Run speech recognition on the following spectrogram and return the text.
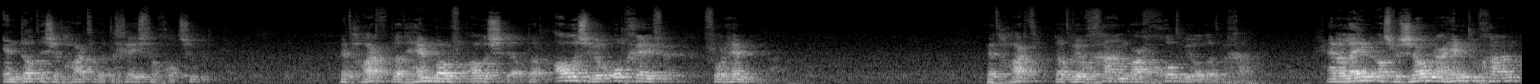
En dat is het hart dat de geest van God zoekt. Het hart dat hem boven alles stelt. Dat alles wil opgeven voor hem. Het hart dat wil gaan waar God wil dat we gaan. En alleen als we zo naar hem toe gaan,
